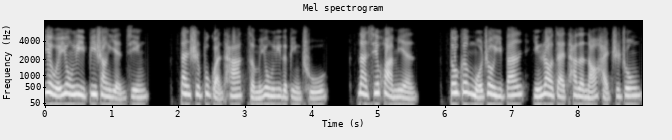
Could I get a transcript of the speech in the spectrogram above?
叶维用力闭上眼睛，但是不管他怎么用力的摒除，那些画面都跟魔咒一般萦绕在他的脑海之中，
